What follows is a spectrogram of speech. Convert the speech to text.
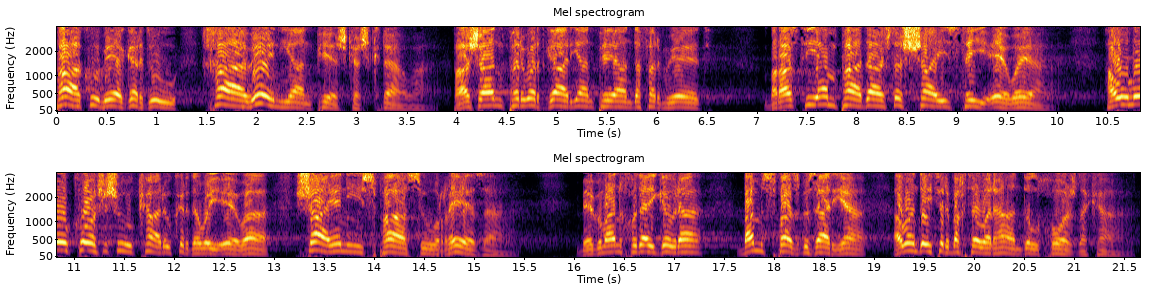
پاک و بێگەرد و خاوێنیان پێشکەش کراوە. پاشان پەروەردگاریان پێیان دەفەرموێت، بەڕاستی ئەم پاداشتە شایستەی ئێوەیە، هەوڵ و کۆشش و کاروکردەوەی ئێوە شایەنی سوپاس و ڕێزە، بێگومان خودای گەورە بەم سوپاسگوزارییە ئەوەندەی تر بەختەوەران دڵخۆش دەکات.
